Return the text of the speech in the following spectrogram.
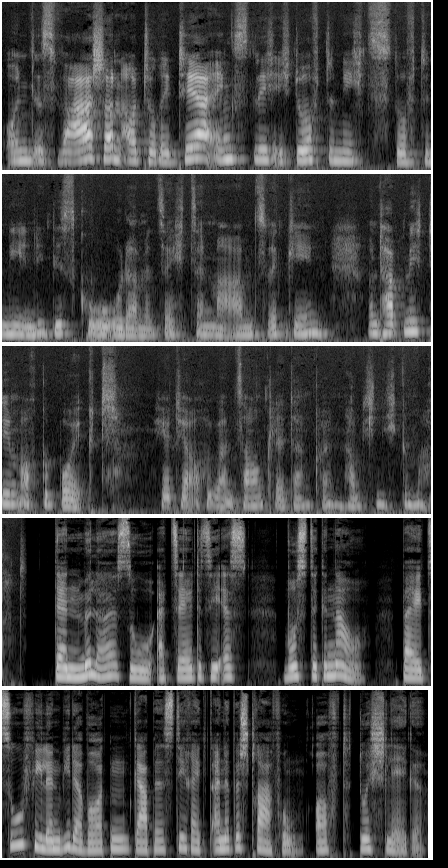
Und es war schon autoritär, ängstlich. Ich durfte nichts, durfte nie in die Disco oder mit 16 mal abends weggehen und habe mich dem auch gebeugt. Ich hätte ja auch über einen Zaun klettern können, habe ich nicht gemacht. Denn Müller, so erzählte sie es, wusste genau, bei zu vielen Widerworten gab es direkt eine Bestrafung, oft durch Schläge.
